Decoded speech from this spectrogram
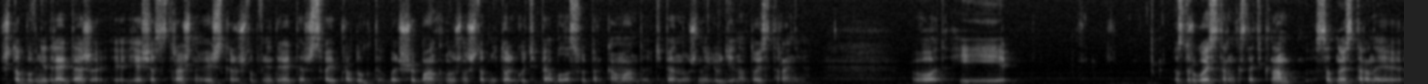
Чтобы внедрять даже, я сейчас страшную вещь скажу, чтобы внедрять даже свои продукты в большой банк, нужно, чтобы не только у тебя была супер команда, у тебя нужны люди на той стороне. Вот. И с другой стороны, кстати, к нам, с одной стороны,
